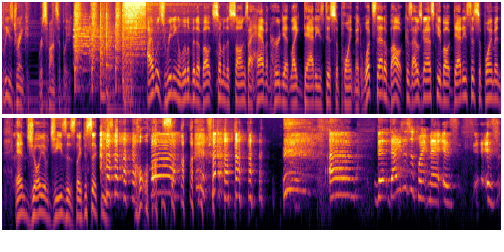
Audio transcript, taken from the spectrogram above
Please drink responsibly. I was reading a little bit about some of the songs I haven't heard yet, like Daddy's Disappointment. What's that about? Because I was going to ask you about Daddy's Disappointment and Joy of Jesus. They're just like these all songs. um, the Daddy's Disappointment is is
